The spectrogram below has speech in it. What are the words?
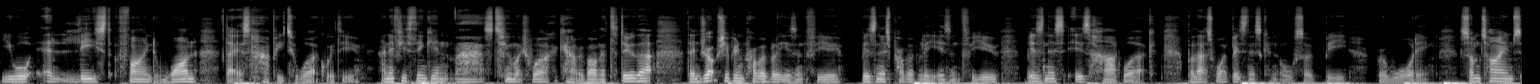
you will at least find one that is happy to work with you. And if you're thinking, ah, it's too much work, I can't be bothered to do that, then dropshipping probably isn't for you. Business probably isn't for you. Business is hard work, but that's why business can also be rewarding. Sometimes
